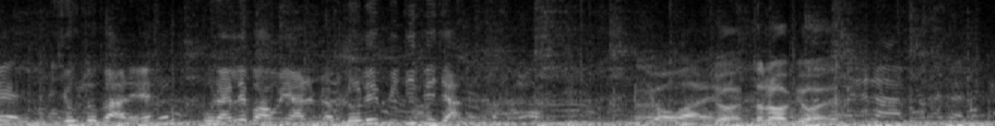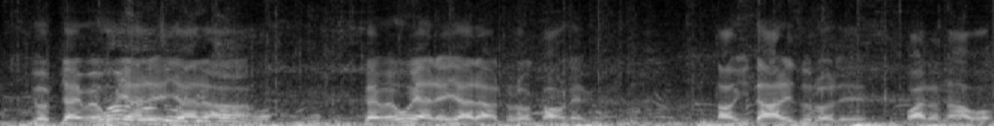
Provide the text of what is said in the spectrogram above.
တိုင်လည်းအယုတ်လုပ်ရတယ်ကိုယ်တိုင်လည်းပါဝင်ရတယ်ဘယ်လိုလေးပီတိဖြစ်ကြလဲပြောပါတယ်ပြောတော်တော်ပြောတယ်ပြောပြိုင်ပွဲဝင်ရတယ်ရတာပြိုင်ပွဲဝင်ရတယ်ရတာတော်တော်ကောင်းတယ်ဗျတောင်ကြီးသားလေးဆိုတော့လေဝါဒနာပေါ့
